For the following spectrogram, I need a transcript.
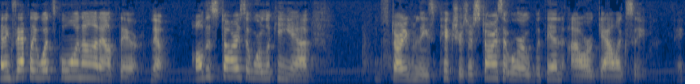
and exactly what's going on out there. Now, all the stars that we're looking at, starting from these pictures, are stars that were within our galaxy. Okay?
